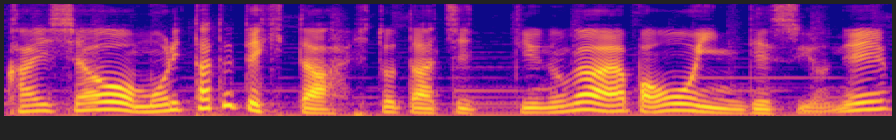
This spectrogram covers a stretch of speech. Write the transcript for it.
会社を盛り立ててきた人たちっていうのがやっぱ多いんですよね。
